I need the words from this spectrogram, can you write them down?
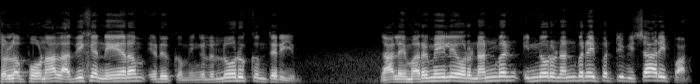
சொல்லப்போனால் அதிக நேரம் எடுக்கும். எங்கள் எல்லோருக்கும் தெரியும். நாளை மறுமையிலே ஒரு நண்பன் இன்னொரு நண்பனை பற்றி விசாரிப்பான்.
